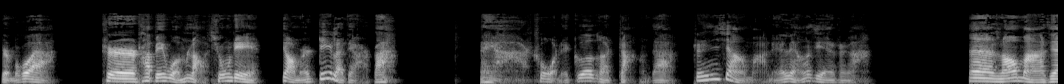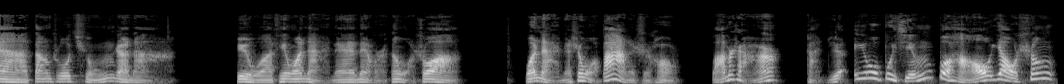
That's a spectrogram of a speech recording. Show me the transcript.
只不过呀，是他比我们老兄弟调门低了点儿吧。哎呀，说我这哥哥长得真像马连良先生啊。嗯，老马家当初穷着呢。据我听我奶奶那会儿跟我说，我奶奶生我爸的时候，晚上感觉哎呦不行不好要生，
